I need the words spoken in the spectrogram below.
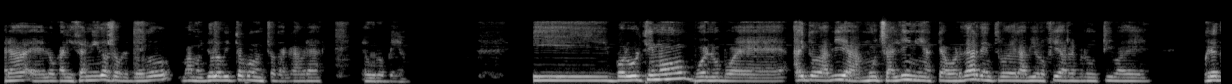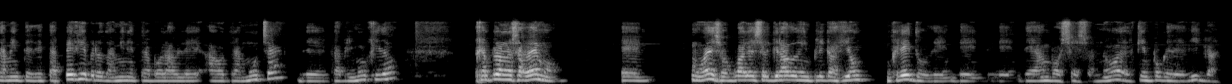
para eh, localizar nidos, sobre todo, vamos, yo lo he visto con chotacabras europeos. Y por último, bueno, pues hay todavía muchas líneas que abordar dentro de la biología reproductiva de, concretamente de esta especie, pero también extrapolable a otras muchas, de caprimúrgidos. Por ejemplo, no sabemos eh, es o cuál es el grado de implicación concreto de, ambos sexos, ¿no? el tiempo que dedica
